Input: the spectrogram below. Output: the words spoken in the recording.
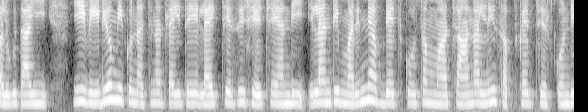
కలుగుతాయి. ఈ వీడియో మీకు నచ్చినట్లయితే లైక్ చేసి షేర్ చేయండి. ఇలాంటి మరిన్ని అప్డేట్స్ కోసం మా ఛానల్ని సబ్స్క్రైబ్ చేసుకోండి.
